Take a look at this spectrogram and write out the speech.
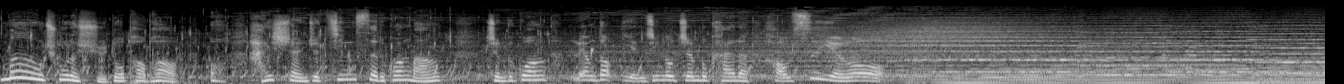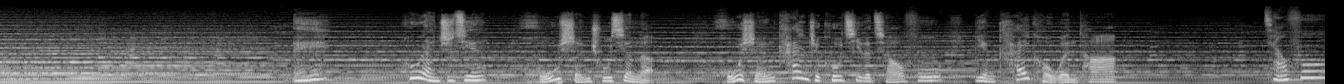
冒出了许多泡泡，哦，还闪着金色的光芒，整个光亮到眼睛都睁不开了，好刺眼哦！哎。忽然之间，湖神出现了。湖神看着哭泣的樵夫，便开口问他：“樵夫，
